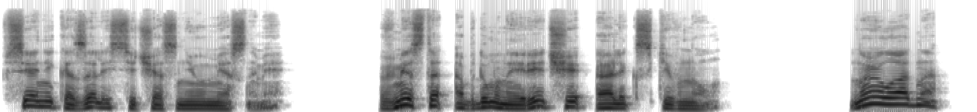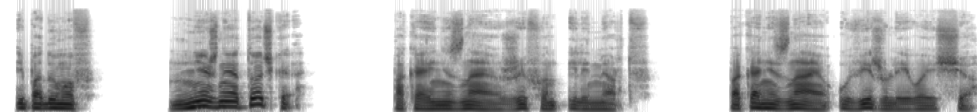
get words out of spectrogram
Все они казались сейчас неуместными. Вместо обдуманной речи Алекс кивнул. «Ну и ладно», и, подумав, Нижняя точка? Пока я не знаю, жив он или мертв. Пока не знаю, увижу ли его еще.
